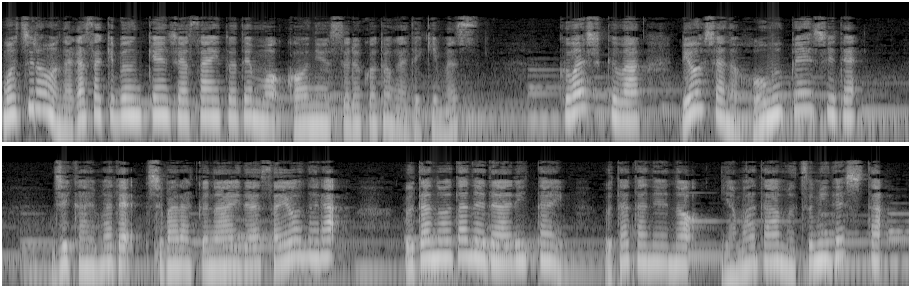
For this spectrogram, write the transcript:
もちろん長崎文献社サイトでも購入することができます。詳しくは両社のホームページで。次回までしばらくの間さようなら。歌の種でありたい。歌種の山田睦美でした。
